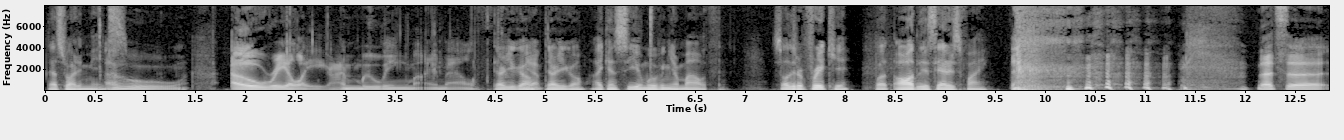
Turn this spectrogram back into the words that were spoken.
That's what it means. Oh, oh, really? I'm moving my mouth. There you go. Yep. There you go. I can see you moving your mouth. It's a little freaky, but oddly satisfying. That's uh,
